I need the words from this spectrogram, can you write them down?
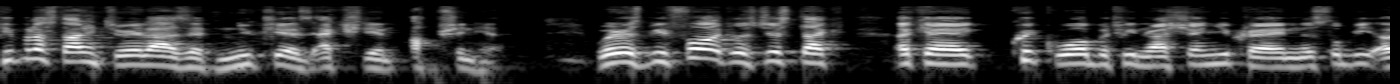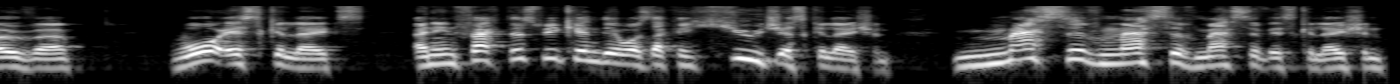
people are starting to realize that nuclear is actually an option here. Whereas before it was just like, okay, quick war between Russia and Ukraine, this will be over. War escalates. And in fact, this weekend there was like a huge escalation, massive, massive, massive escalation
